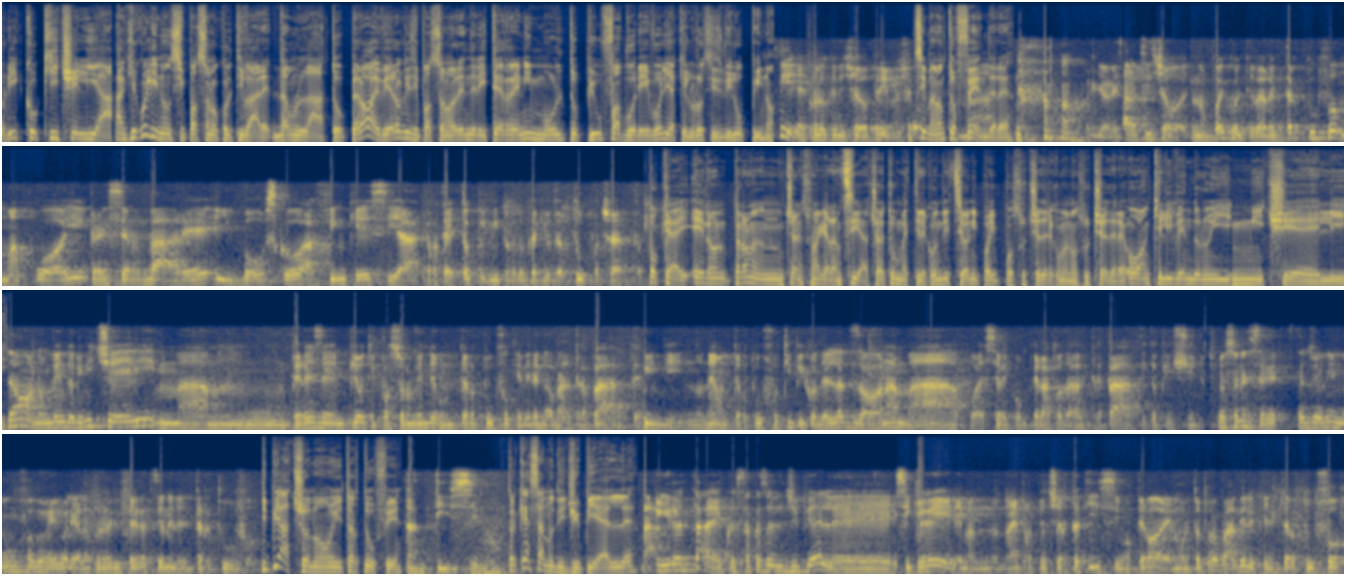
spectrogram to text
ricco chi ce li ha. Anche quelli non si possono coltivare, da un lato, però è vero che si possono rendere i terreni molto più favorevoli a che loro si sviluppino. Sì, è quello che dicevo prima. cioè- Sì, ma non ti offendere. No, coglione. allora ti dicevo, non puoi coltivare il tartufo, ma puoi preservare il bosco affinché sia protetto quindi produca più tartufo, certo. Ok, e non- però non c'è nessuna garanzia, cioè tu metti le condizioni, poi può succedere come non succedere. O anche lì vendono i miceli. No, non vendono i miceli, ma mm, per esempio ti possono vendere un tartufo che viene da un'altra parte. Quindi non è un tartufo tipico della zona, ma può essere comprato da altre parti, capisci? Ci possono essere stagioni non favorevoli alla proliferazione del tartufo. Ti piacciono i tartufi? Tantissimo. Perché sanno di GPL? Ma in realtà eh, questa cosa del GPL eh, si crede, ma non è proprio accertatissimo, però è molto probabile che il tartufo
